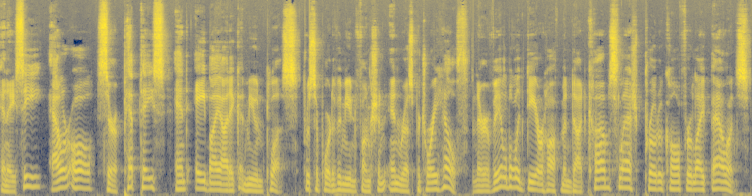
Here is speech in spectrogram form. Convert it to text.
NAC, Allerol, Serrapeptase, and Abiotic Immune Plus for support of immune function and respiratory health. And they're available at drhoffman.com slash protocol for life balance.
